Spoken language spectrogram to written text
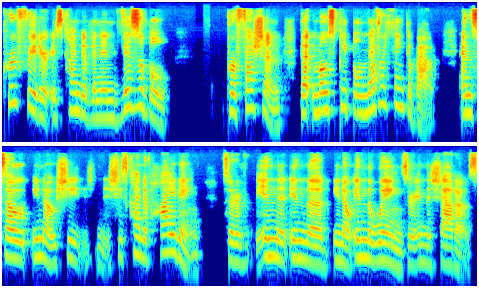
proofreader is kind of an invisible profession that most people never think about. And so, you know, she she's kind of hiding sort of in the in the you know in the wings or in the shadows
